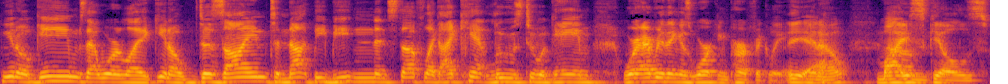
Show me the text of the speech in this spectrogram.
you know games that were like you know designed to not be beaten and stuff like i can't lose to a game where everything is working perfectly yeah. you know my Um, skills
